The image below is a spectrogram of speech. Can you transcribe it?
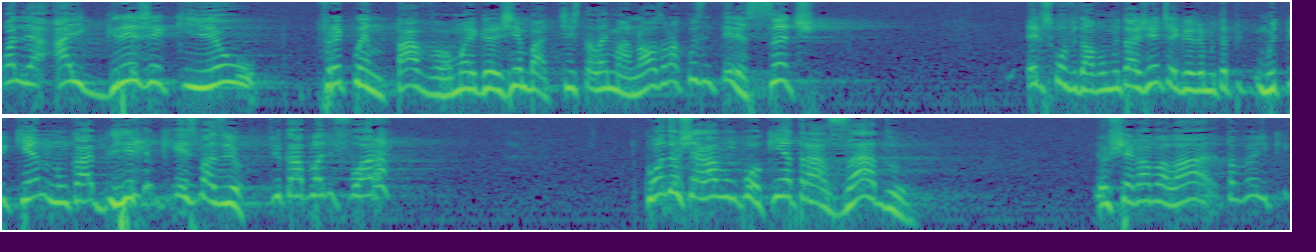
Olha, a igreja que eu frequentava, uma igrejinha batista lá em Manaus, era uma coisa interessante. Eles convidavam muita gente, a igreja é muito, muito pequena, não cabia. O que eles faziam? Ficavam lá de fora. Quando eu chegava um pouquinho atrasado, eu chegava lá, estava vendo que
